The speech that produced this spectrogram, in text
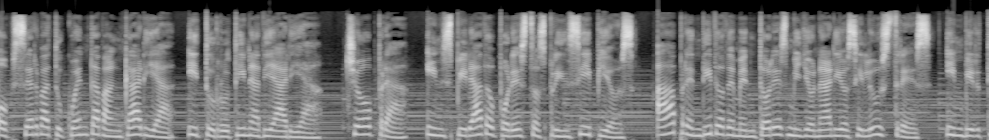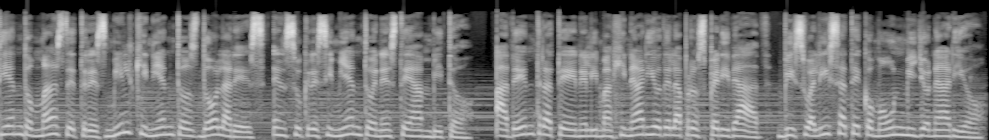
observa tu cuenta bancaria y tu rutina diaria. Chopra, inspirado por estos principios, ha aprendido de mentores millonarios ilustres, invirtiendo más de 3.500 dólares en su crecimiento en este ámbito. Adéntrate en el imaginario de la prosperidad, visualízate como un millonario,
